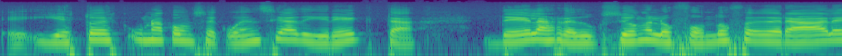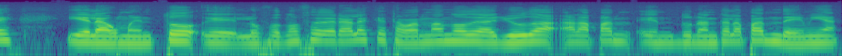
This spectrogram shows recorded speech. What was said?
Eh, y esto es una consecuencia directa de la reducción en los fondos federales y el aumento, eh, los fondos federales que estaban dando de ayuda a la durante la pandemia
